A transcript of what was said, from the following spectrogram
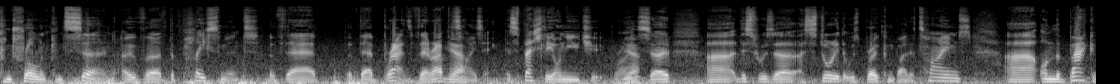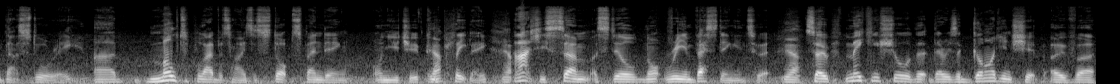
control and concern over the placement of their of their brands, of their advertising, especially on YouTube. Right. Yeah. So uh, this was a, a story that was broken by the Times. Uh, on the back of that story, uh, multiple advertisers stopped spending on YouTube Yeah. completely, Yeah. and actually some are still not reinvesting into it. Yeah. So making sure that there is a guardianship over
